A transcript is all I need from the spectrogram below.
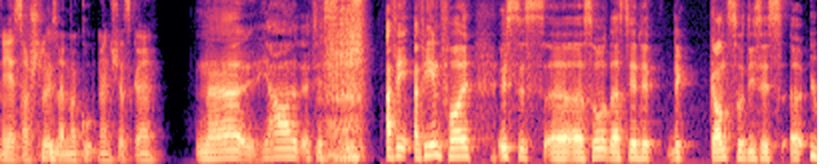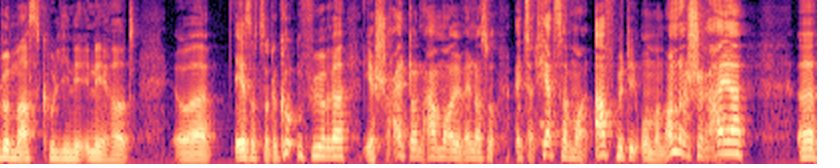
ist auch schlimm, wenn man Gutmensch ist, gell? na, ja, das, auf, auf jeden Fall ist es äh, so, dass der nicht, nicht ganz so dieses äh, Übermaskuline inne hat. Aber er ist halt so der Gruppenführer, er schreit dann einmal, wenn er so, jetzt hört mal auf mit den umeinander schreien. Äh,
